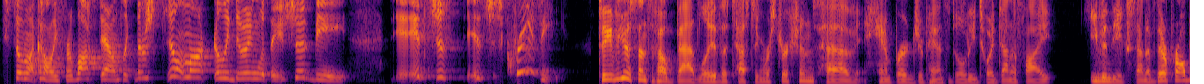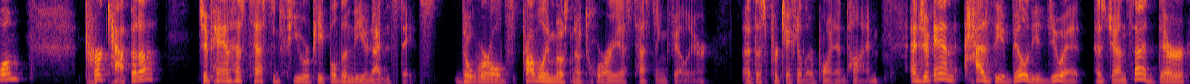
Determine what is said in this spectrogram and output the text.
He's still not calling for lockdowns. Like they're still not really doing what they should be. It's just it's just crazy. To give you a sense of how badly the testing restrictions have hampered japan's ability to identify even the extent of their problem per capita japan has tested fewer people than the united states the world's probably most notorious testing failure at this particular point in time. And Japan has the ability to do it. As Jenn said, they're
